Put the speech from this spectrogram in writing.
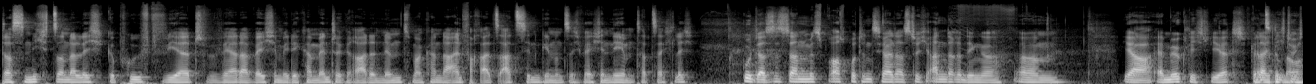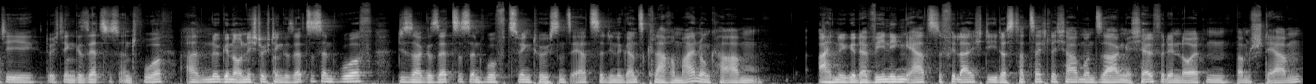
dass nicht sonderlich geprüft wird, wer da welche Medikamente gerade nimmt. Man kann da einfach als Arzt hingehen und sich welche nehmen, tatsächlich. Gut, das ist dann Missbrauchspotenzial, das durch andere Dinge ähm, ja, ermöglicht wird. Vielleicht genau. nicht durch, die, durch den Gesetzesentwurf. Äh, ne, genau, nicht durch den Gesetzesentwurf. Dieser Gesetzesentwurf zwingt höchstens Ärzte, die eine ganz klare Meinung haben. Einige der wenigen Ärzte vielleicht, die das tatsächlich haben und sagen, ich helfe den Leuten beim Sterben,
